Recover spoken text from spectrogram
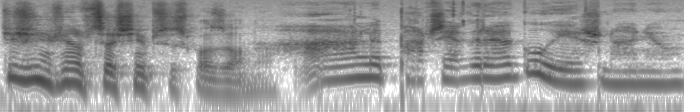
10 minut wcześniej przyszła żona. Ale patrz, jak reagujesz na nią.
